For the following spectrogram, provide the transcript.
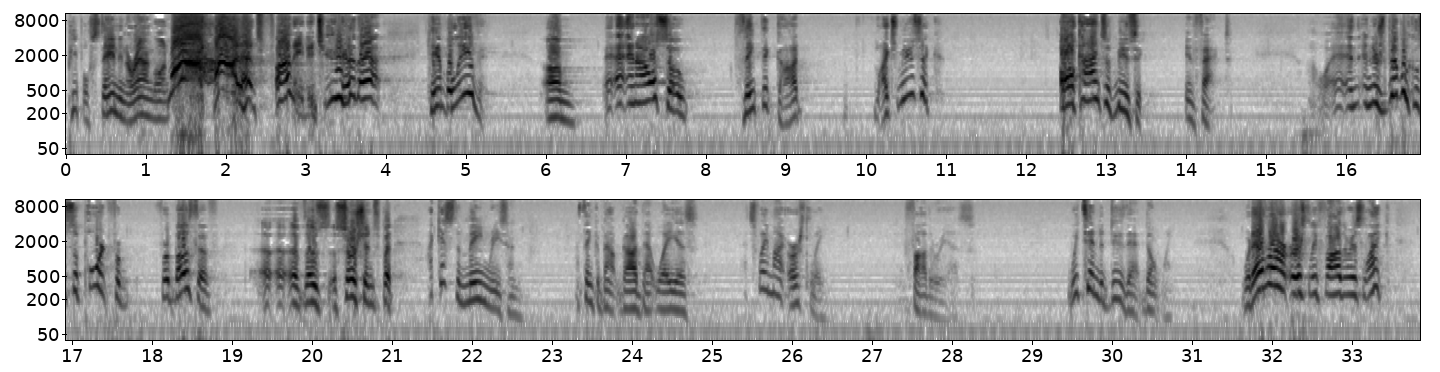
people standing around going, ah, that's funny. Did you hear that? Can't believe it. Um, and I also think that God likes music. All kinds of music, in fact. And, and there's biblical support for, for both of uh, of those assertions, but I guess the main reason I think about God that way is that's the way my earthly father is. We tend to do that, don't we? Whatever our earthly father is like,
